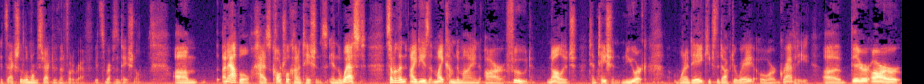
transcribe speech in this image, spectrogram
it's actually a little more abstracted than a photograph. It's representational. Um, an apple has cultural connotations. In the West, some of the ideas that might come to mind are food, knowledge, temptation, New York. One a day keeps the doctor away, or gravity. Uh, there are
